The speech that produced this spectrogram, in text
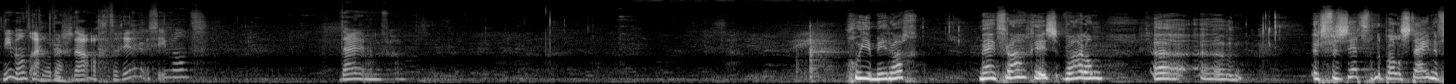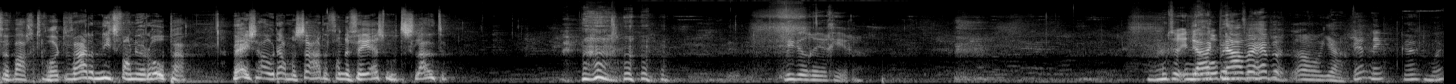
Niemand? Ah, daar, daar achterin is iemand. Daar, mevrouw. Goedemiddag. Mijn vraag is waarom uh, uh, het verzet van de Palestijnen verwacht wordt. Waarom niet van Europa? Wij zouden de ambassade van de VS moeten sluiten. Wie wil reageren? Moet er in ja, Europa... nou, we hebben... Oh, ja. Ja, nee. Mooi.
